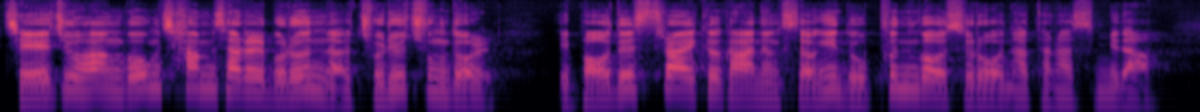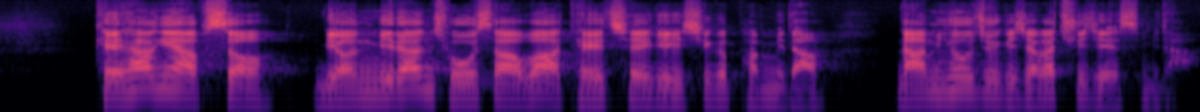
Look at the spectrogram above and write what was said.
제주항공 참사를 부른 조류 충돌, 이 버드 스트라이크 가능성이 높은 것으로 나타났습니다. 개항에 앞서 면밀한 조사와 대책이 시급합니다. 남효주 기자가 취재했습니다.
